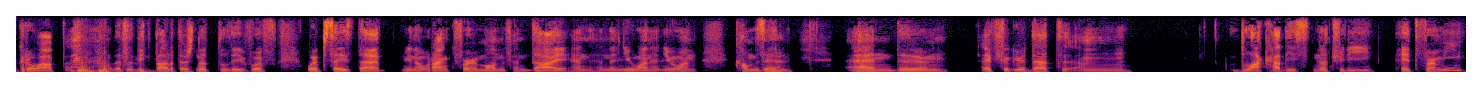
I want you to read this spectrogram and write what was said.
grow up a little bit, Bartosz, not to live with websites that, you know, rank for a month and die, and, and a new one, a new one comes in. And um, I figured that um, Black Hat is not really it for me.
